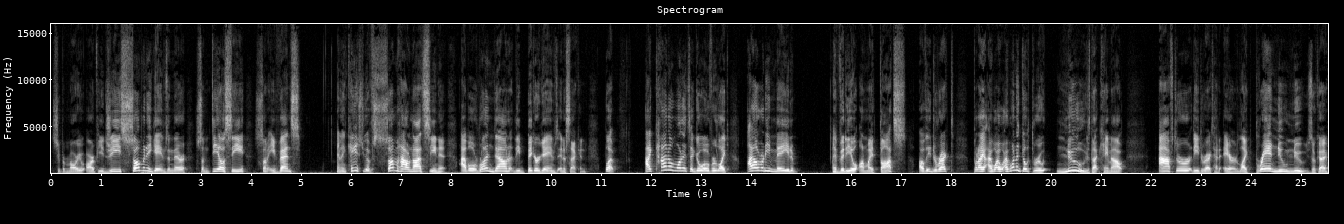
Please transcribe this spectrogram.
Super Mario RPG, so many games in there, some DLC, some events. And in case you have somehow not seen it, I will run down the bigger games in a second. But I kind of wanted to go over, like, I already made a video on my thoughts of the Direct, but I, I, I want to go through news that came out after the direct had aired, like brand new news, okay?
